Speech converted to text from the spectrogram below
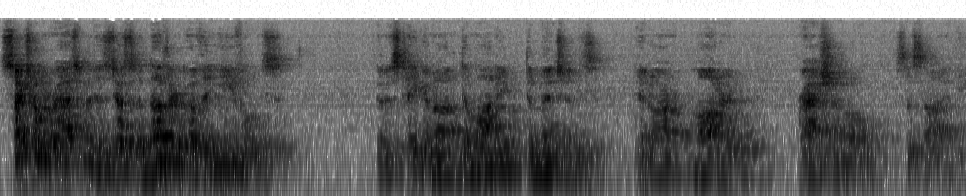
Sexual harassment is just another of the evils that has taken on demonic dimensions in our modern, rational society.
